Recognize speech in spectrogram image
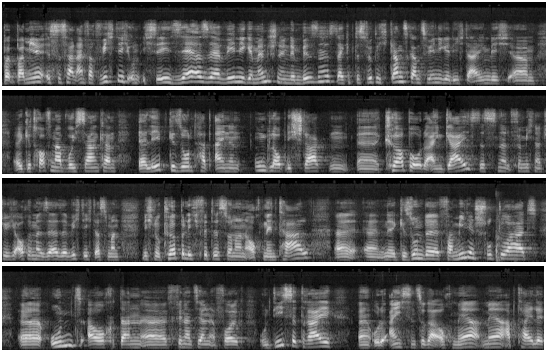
bei, bei, mir ist es halt einfach wichtig und ich sehe sehr, sehr wenige Menschen in dem Business, da gibt es wirklich ganz, ganz wenige, die ich da eigentlich ähm, äh, getroffen habe, wo ich sagen kann, er lebt gesund, hat einen unglaublich starken äh, Körper oder einen Geist, das ist für mich natürlich auch immer sehr, sehr wichtig, dass man nicht nur körperlich fit ist, sondern auch mental äh, äh eine gesunde Familienstruktur hat äh, und auch dann äh, finanziellen Erfolg. Und diese drei äh, oder eigentlich sind sogar auch mehr, mehr Abteile,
